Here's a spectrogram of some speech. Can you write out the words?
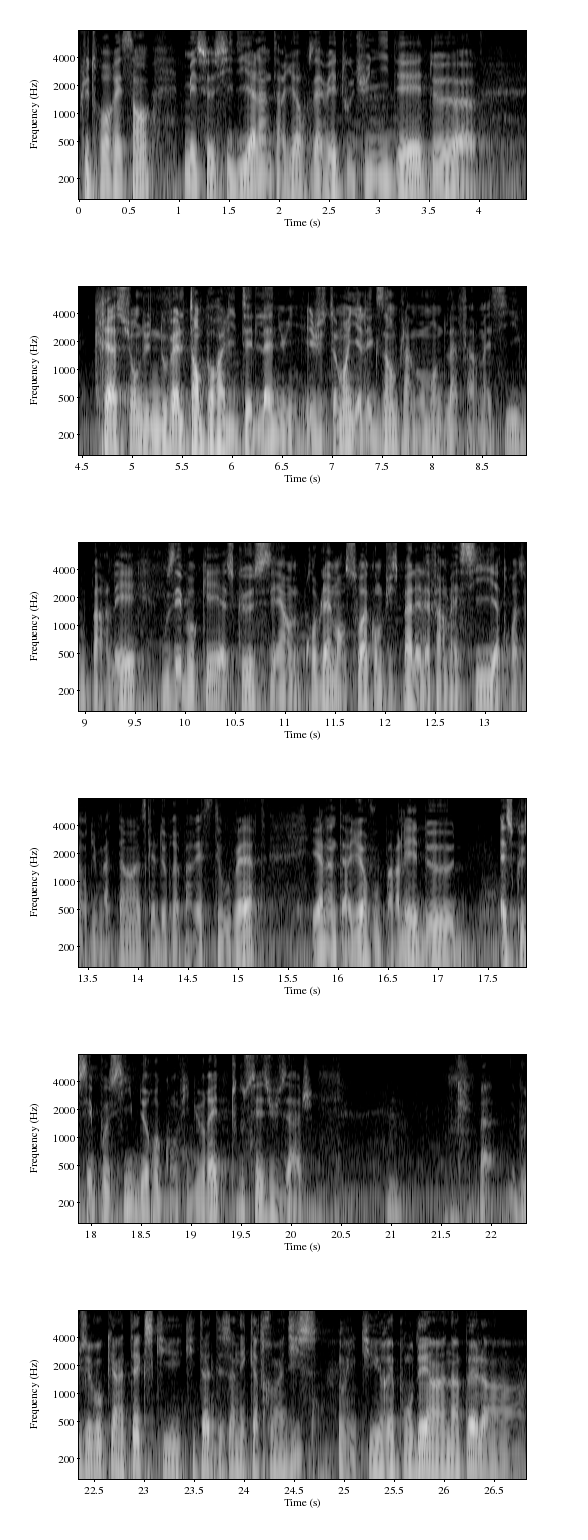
plus trop récent, mais ceci dit, à l'intérieur, vous avez toute une idée de création d'une nouvelle temporalité de la nuit. Et justement, il y a l'exemple à un moment de la pharmacie que vous parlez, vous évoquez, est-ce que c'est un problème en soi qu'on ne puisse pas aller à la pharmacie à 3 heures du matin? Est-ce qu'elle ne devrait pas rester ouverte? Et à l'intérieur, vous parlez de, est-ce que c'est possible de reconfigurer tous ces usages? Bah, vous évoquez un texte qui, date des années 90, qui répondait à un appel à,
